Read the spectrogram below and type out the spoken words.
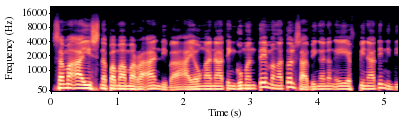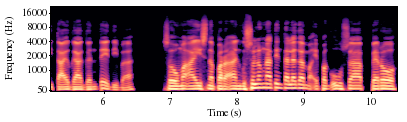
sa maayos na pamamaraan, 'di ba? Ayaw nga nating gumante mga tol. Sabi nga ng AFP natin, hindi tayo gagante, 'di ba? So maayos na paraan. Gusto lang natin talaga makipag-usap pero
